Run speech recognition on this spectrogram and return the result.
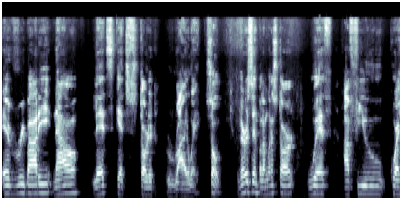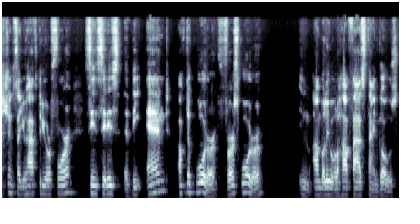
everybody. Now let's get started right away. So very simple. I'm going to start with a few questions that you have, three or four, since it is the end of the quarter, first quarter unbelievable how fast time goes.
